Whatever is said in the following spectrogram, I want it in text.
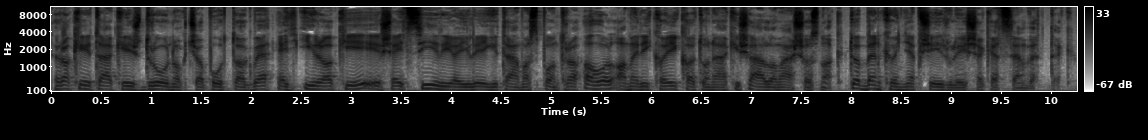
Rakéták és drónok csapódtak be egy iraki és egy szíriai légitámaszpontra, ahol amerikai katonák is állomásoznak. Többen könnyebb sérüléseket szenvedtek.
